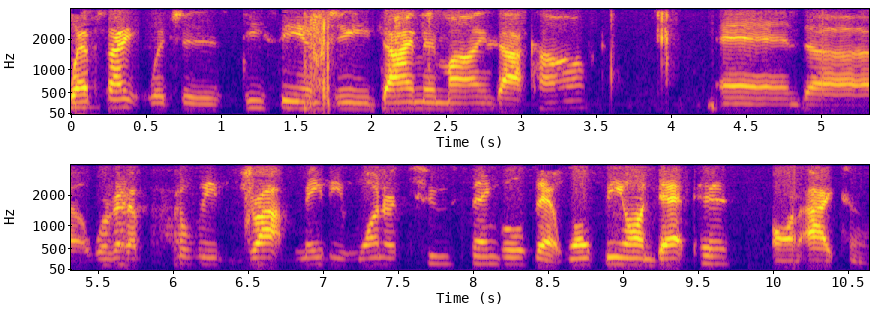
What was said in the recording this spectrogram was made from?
website, which is dcmgdiamondmine.com. And uh, we're gonna probably drop maybe one or two singles that won't be on DatPiff on iTunes.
